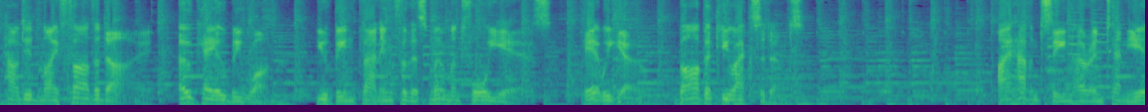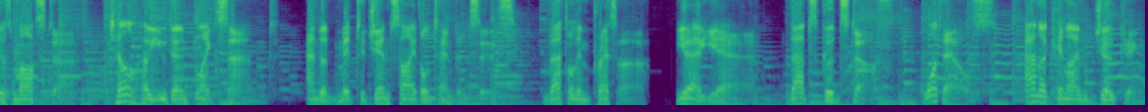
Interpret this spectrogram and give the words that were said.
How did my father die? Okay Obi-Wan. You've been planning for this moment for years. Here we go. Barbecue accident. I haven't seen her in 10 years master. Tell her you don't like sand. And admit to genocidal tendencies. That'll impress her. Yeah yeah. That's good stuff. What else? Anakin I'm joking.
